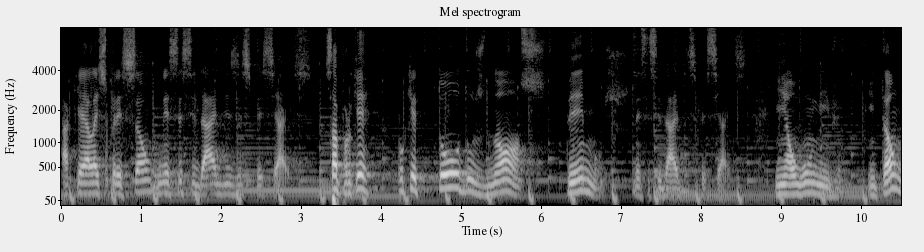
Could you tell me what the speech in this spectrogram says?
aquela expressão necessidades especiais. Sabe por quê? Porque todos nós temos necessidades especiais em algum nível. Então,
